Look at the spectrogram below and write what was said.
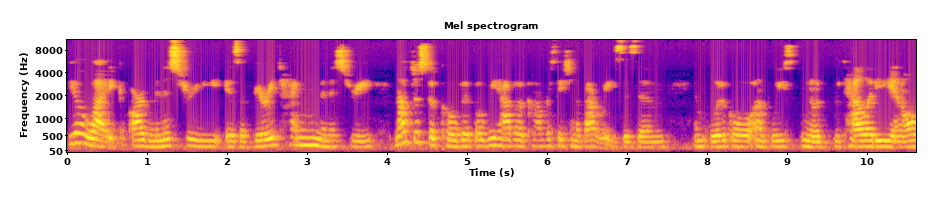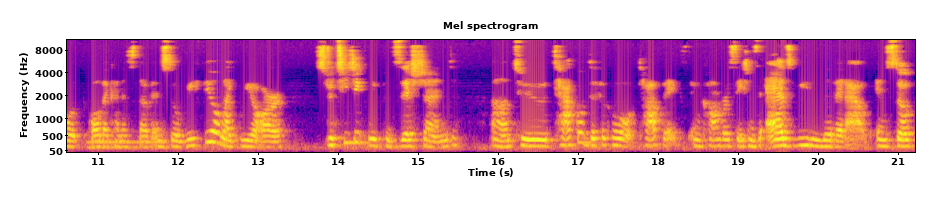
feel like our ministry is a very timely ministry, not just of COVID, but we have a conversation about racism and political, um, police, you know, brutality and all of, all that kind of stuff. And so we feel like we are strategically positioned uh, to tackle difficult topics and conversations as we live it out. And so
